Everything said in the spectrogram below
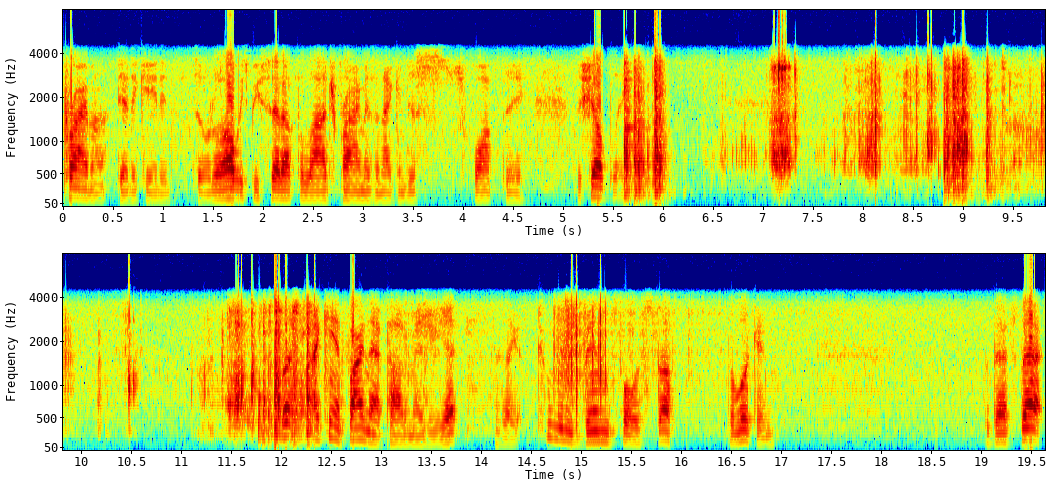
primer dedicated. So it'll always be set up for large primers and I can just swap the, the shell plate. But I can't find that powder measure yet because I got too many bins full of stuff to look in. But that's that.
